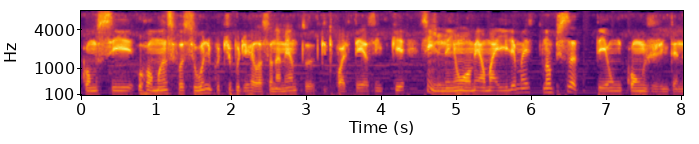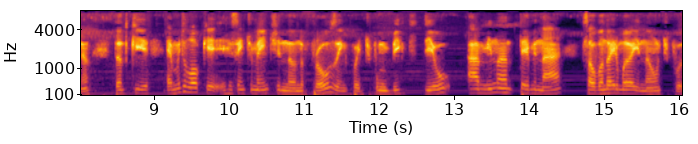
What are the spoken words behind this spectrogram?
como se o romance fosse o único tipo de relacionamento que tu pode ter, assim, porque, sim, sim. nenhum homem é uma ilha, mas tu não precisa ter um cônjuge, entendeu? Tanto que é muito louco que recentemente no, no Frozen foi tipo um big deal a mina terminar salvando a irmã e não, tipo,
